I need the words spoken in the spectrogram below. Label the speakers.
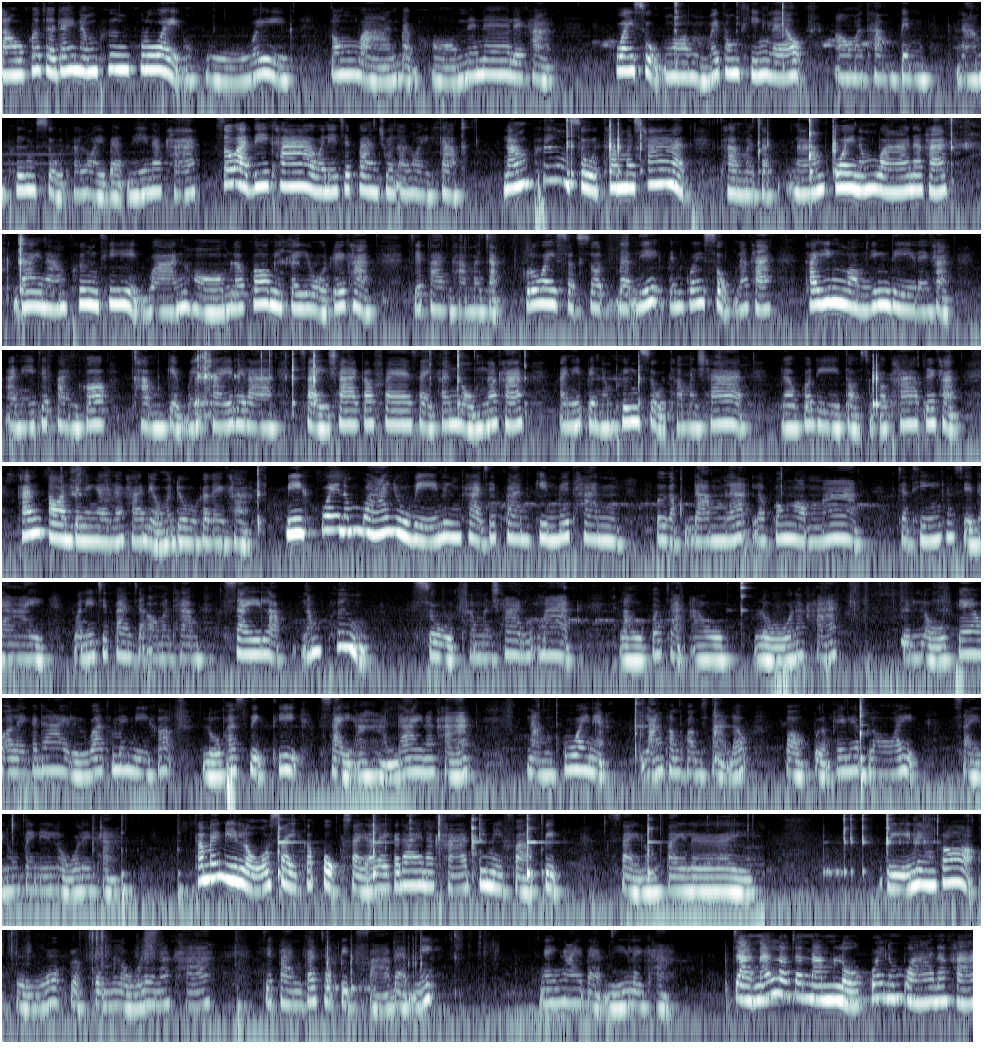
Speaker 1: เราก็จะได้น้ำผึ้งกล้วย โอ้โหต้องหวานแบบหอมแน่ ๆ เลยค่ะ กล้วยสุกงอมไม่ต้องทิ้งแล้ว เอามาทำเป็นน้ำผึ้งสูตรอร่อยแบบนี้นะคะ สวัสดีค่ะ วันนี้เจ๊ปานชวนอร่อยกับ น้ำผึ้งสูตรธรรมชาติทำมาจากน้ำกล้วยน้ำว้านะคะ ได้น้ำผึ้งที่หวานหอมแล้วก็มีประโยชน์ด้วยค่ะ เจ๊ปานทำมาจากกล้วยสดๆแบบนี้เป็นกล้วยสุกนะคะ ถ้ายิ่งงอมยิ่งดีเลยค่ะ อันนี้เจ๊ปานก็ทำเก็บไว้ใช้เวลาใส่ชากาแฟใส่ขนมนะคะ อันนี้เป็นน้ำผึ้งสูตรธรรมชาติ แล้วก็ดีต่อสุขภาพด้วยค่ะ ขั้นตอนเป็นยังไงนะคะ เดี๋ยวมาดูกันเลยค่ะ มีกล้วยน้ำว้าอยู่หวีหนึ่งค่ะเจ๊ปานกินไม่ทัน เปลือกดำและแล้วก็งอมมาก จะทิ้งก็เสียดาย วันนี้เจ๊ปานจะเอามาทำไซรัปน้ำผึ้งสูตรธรรมชาติมากๆ เราก็จะเอาโหลนะคะ เป็นโหลแก้วอะไรก็ได้ หรือว่าถ้าไม่มีก็โหลพลาสติกที่ใส่อาหารได้นะคะนำกล้วยเนี่ยล้างทำความสะอาดแล้วปอกเปลือกให้เรียบร้อย ใส่ลงไปในโหลเลยค่ะ ถ้าไม่มีโหลใส่กระปุกใส่อะไรก็ได้นะคะ ที่มีฝาปิดใส่ลงไปเลยหวีหนึ่งก็โหเกือบเต็มโหลเลยนะคะ เจแปันก็จะปิดฝาแบบนี้ ง่ายๆแบบนี้เลยค่ะ จากนั้นเราจะนำโหลกล้วยน้ำว้านะคะ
